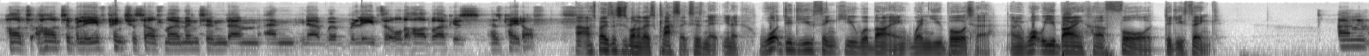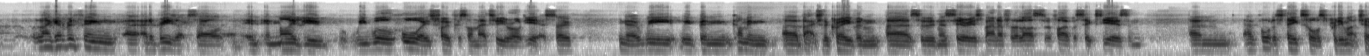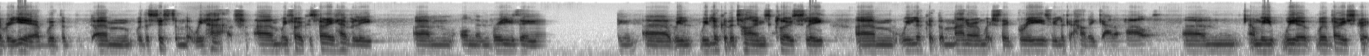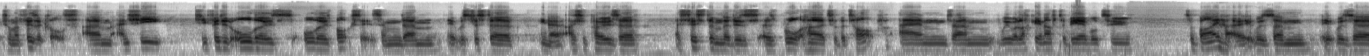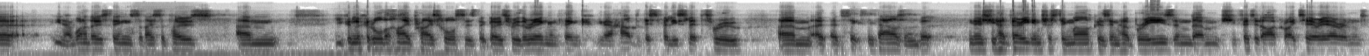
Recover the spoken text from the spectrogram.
hard to, hard to believe, pinch yourself moment, and um, and you know we're relieved that all the hard work has has paid off. I suppose this is one of those classics, isn't it? You know, what did you think you were buying when you bought her? I mean, what were you buying her for? Did you think? Um, like everything uh, at a breeze up sale, in, in my view, we will always focus on their two year old year. So you know, we we've been coming uh, back to the Craven uh, sort of in a serious manner for the last sort of five or six years, and um, have bought a stakes horse pretty much every year with the um, with the system that we have. Um, we focus very heavily um, on them breathing. Uh, we we look at the times closely. Um, we look at the manner in which they breathe. We look at how they gallop out, um, and we we are we're very strict on the physicals. and she she fitted all those all those boxes, and um, it was just a you know I suppose a a system that has has brought her to the top, and um, we were lucky enough to be able to to buy her. It was um, it was uh, you know one of those things that I suppose. Um, you can look at all the high price horses that go through the ring and think, you know, how did this filly slip through um, at, at 60,000? But you know, she had very interesting markers in her breeze, and um, she fitted our criteria, and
